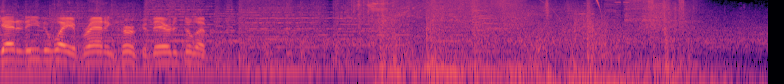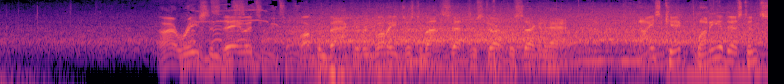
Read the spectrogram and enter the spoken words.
get it either way. Brad and Kirk are there to deliver. All right, Rece and David, welcome back, everybody. Just about set to start the second half. Nice kick, plenty of distance.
